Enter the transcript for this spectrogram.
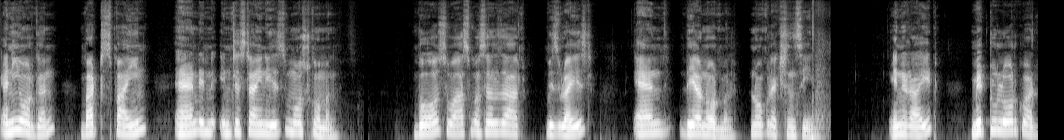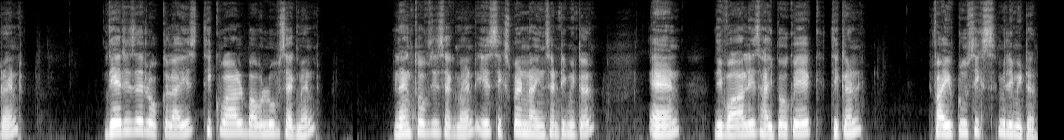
any organ but spine and in intestine is most common. Both psoas muscles are visualized and they are normal, no collection seen. In right, mid to lower quadrant, there is a localized thick walled bowel loop segment. Length of the segment is 6.9 centimeter and the wall is hypoechoic thickened 5 to 6 millimeter.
